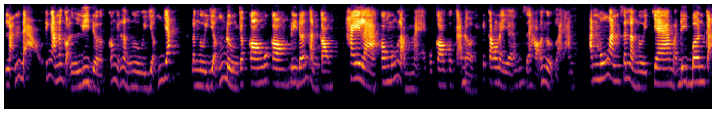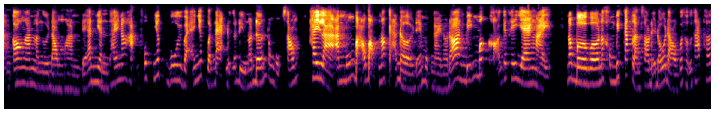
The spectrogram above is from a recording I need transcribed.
lãnh đạo. Tiếng anh nó gọi là leader, có nghĩa là người dẫn dắt, là người dẫn đường cho con của con đi đến thành công hay là con muốn làm mẹ của con con cả đời? Cái câu này giờ em cũng sẽ hỏi ngược lại anh. Anh muốn anh sẽ là người cha mà đi bên cạnh con anh, là người đồng hành để anh nhìn thấy nó hạnh phúc nhất, vui vẻ nhất và đạt được cái điều nó đến trong cuộc sống? Hay là anh muốn bảo bọc nó cả đời để một ngày nào đó anh biến mất khỏi cái thế gian này? Nó bơ vơ, nó không biết cách làm sao để đối đầu với thử thách hết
